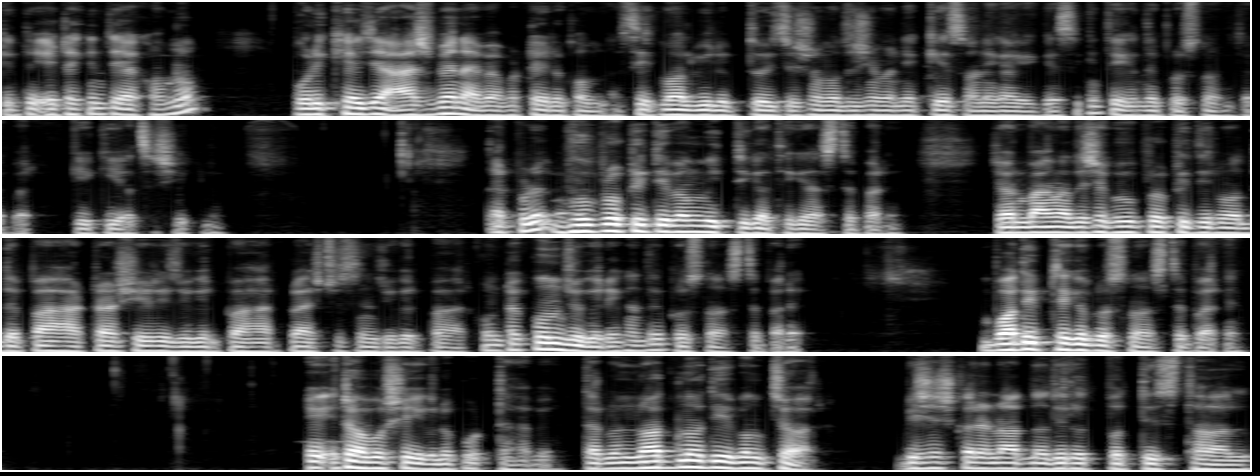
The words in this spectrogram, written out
কিন্তু এটা কিন্তু এখনও পরীক্ষায় যে আসবে না ব্যাপারটা এরকম না। ছিটমহল বিলুপ্ত হয়েছে, সমুদ্রসীমা নিয়ে কেস অনেক আগে গেছে। কিন্তু এখান প্রশ্ন হতে পারে। কি, কি আছে সেগুলো। তারপরে ভূপ্রকৃতি এবং মৃত্তিকা থেকে আসতে পারে। যেমন বাংলাদেশে ভূপ্রকৃতির মধ্যে পাহাড়, টারশিয়ারি যুগের পাহাড়, প্লাইস্টোসিন যুগের পাহাড় কোনটা কোন যুগের এখান থেকে প্রশ্ন আসতে পারে। বদ্বীপ থেকে প্রশ্ন আসতে পারে। এটা অবশ্যই এগুলো পড়তে হবে। তারপর নদ-নদী এবং চর। বিশেষ করে নদ-নদীর উৎপত্তিস্থল,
